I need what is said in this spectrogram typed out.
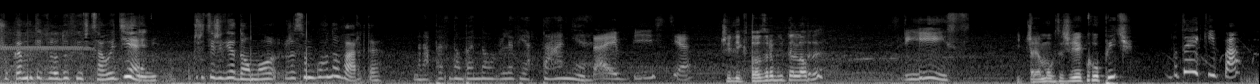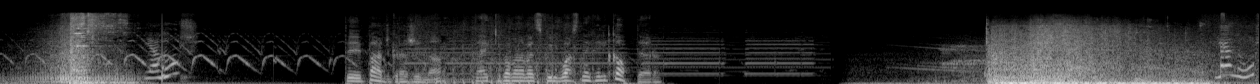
Szukamy tych lodów już cały dzień. Przecież wiadomo, że są gównowarte. Na pewno będą w lewiatanie. Zajebiście. Czyli kto zrobił te lody? Lis. I czemu chcecie je kupić? Bo to ekipa. Janusz? Ty, patrz Grażyna. Ta ekipa ma nawet swój własny helikopter. Janusz?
